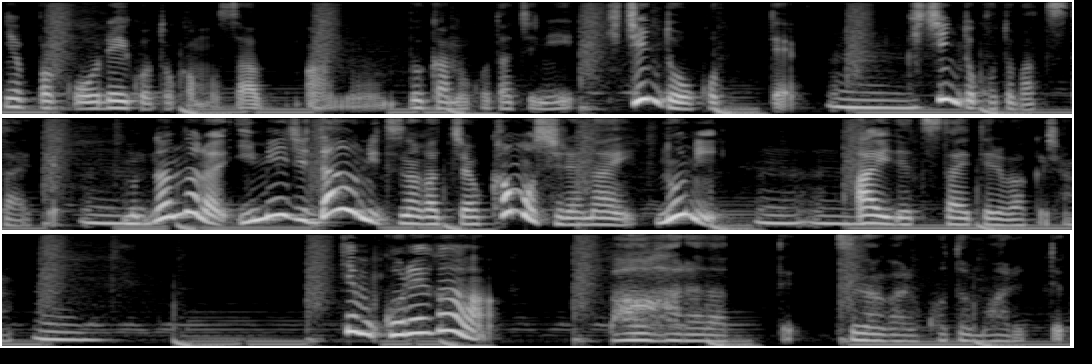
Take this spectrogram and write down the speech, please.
やっぱこう玲子とかもさあの部下の子たちにきちんと怒ってうん。きちんと言葉伝えて、うん。もうなんならイメージダウンにつながっちゃうかもしれないのにうんうん。愛で伝えてるわけじゃん。うん。でもこれがパワハラだってつながることもあるって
